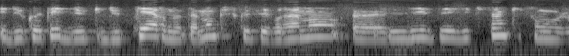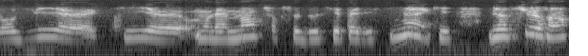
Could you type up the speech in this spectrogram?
et du côté du, Caire notamment, puisque c'est vraiment euh, les Égyptiens qui sont aujourd'hui, euh, qui euh, ont la main sur ce dossier palestinien et qui, bien sûr, hein,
